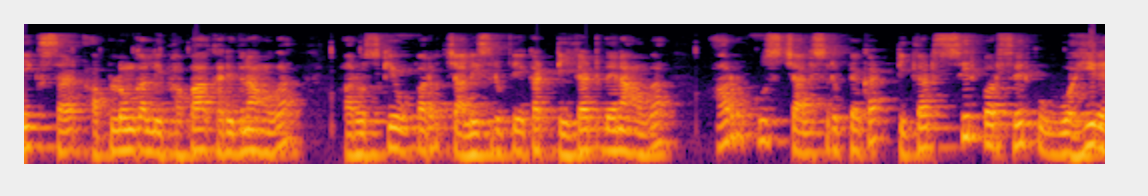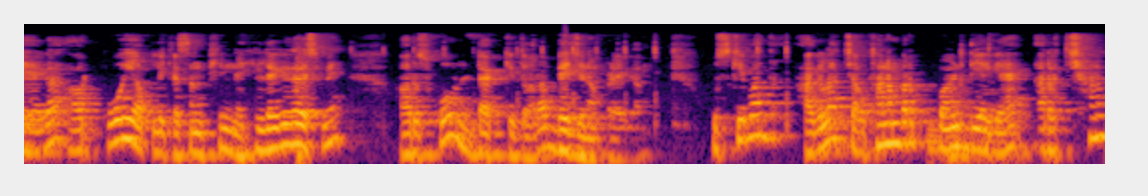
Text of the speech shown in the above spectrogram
एक सर आप लोगों का लिफाफा खरीदना होगा और उसके ऊपर चालीस रुपये का टिकट देना होगा और उस चालीस रुपये का टिकट सिर्फ़ और सिर्फ़ वही रहेगा और कोई अप्लीकेशन फ़ी नहीं लगेगा इसमें और उसको डक के द्वारा भेजना पड़ेगा। उसके बाद अगला चौथा नंबर पॉइंट दिया गया है, आरक्षण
